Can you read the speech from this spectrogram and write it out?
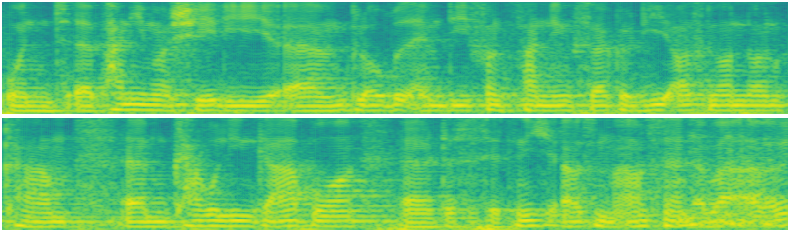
Und äh, Pani Marché, die ähm, Global MD von Funding Circle, die aus London kam, ähm, Caroline Gabor, äh, das ist jetzt nicht aus dem Ausland, aber, aber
